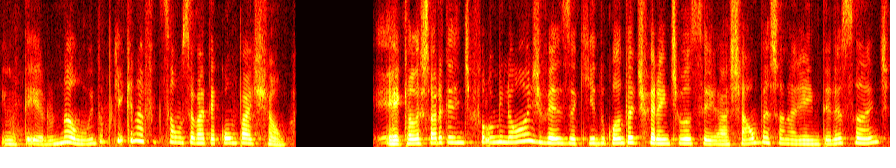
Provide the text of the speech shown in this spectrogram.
inteiro? Não. Então por que, que na ficção você vai ter compaixão? É aquela história que a gente falou milhões de vezes aqui do quanto é diferente você achar um personagem interessante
